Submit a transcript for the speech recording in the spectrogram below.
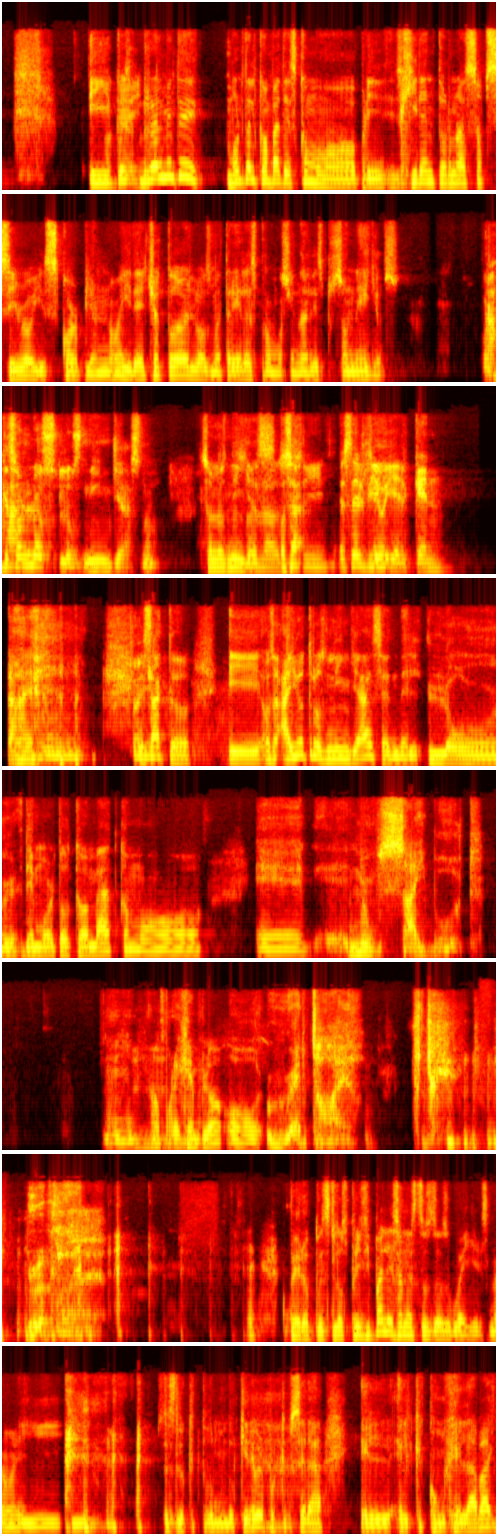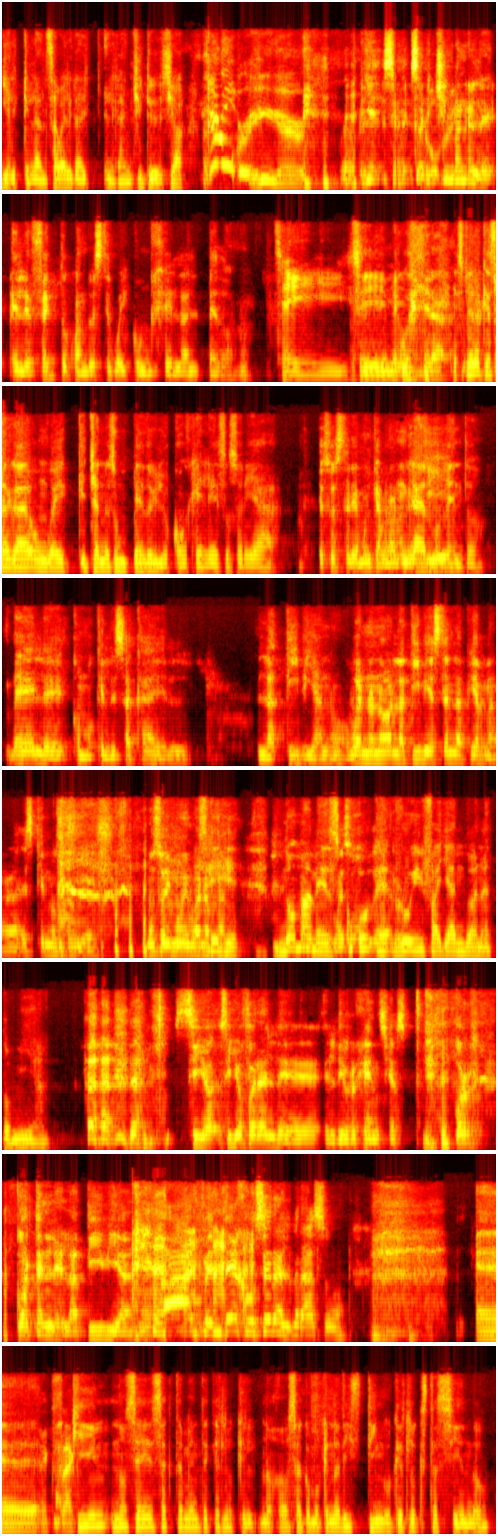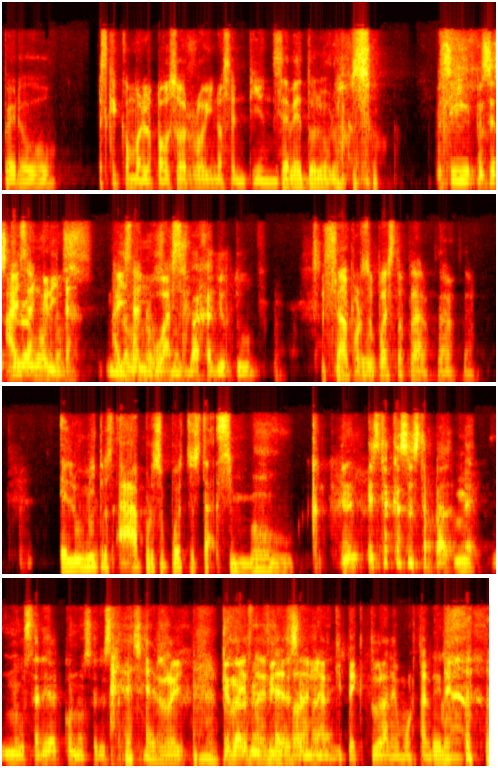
Y Ok. pues realmente Mortal Kombat es como gira en torno a Sub-Zero y Scorpion, ¿no? Y de hecho todos los materiales promocionales pues, son ellos. Porque Ajá. son los, los ninjas, ¿no? Son los ninjas. Son los- o sea, sí, es el Ryu sí. y el Ken. ajá, Mm, sí. exacto. Y o sea, hay otros ninjas en el lore de Mortal Kombat como eh, Noob Saibot. ¿no? Por ejemplo, o Reptile. Pero pues los principales son estos dos güeyes, ¿no? Y, y, pues, es lo que todo el mundo quiere ver porque pues era el, el que congelaba y el que lanzaba el, ga- el ganchito y decía, Get over here. Oye, se, ve- se ve chingón el, el efecto cuando este güey congela el pedo, ¿no? Sí. Sí, me gusta. Era- Espero que salga un güey echándose un pedo y lo congele. Eso sería Eso estaría muy cabrón. un Y gran aquí, momento. Ve, le- como que le saca el la tibia, ¿no? Bueno, no, la tibia está en la pierna, ¿verdad? Es que no soy, no soy muy bueno. Sí. No mames. Cu- eh, Rui fallando anatomía. para- si yo, si yo fuera el de el de urgencias, cor- córtenle la tibia, ¿no? ¡Ay, pendejos! Era el brazo. Eh, aquí no sé exactamente qué es lo que, no, o sea, como que no distingo qué es lo que está haciendo, pero Es que como lo pausó Rui no se entiende. se ve doloroso. Sí, pues es que Hay luego sangrita, nos, hay luego nos- sanguaza. nos baja YouTube. No, Exacto. por supuesto, claro, claro, claro. El humitos. Ah, por supuesto, está Smoke. Esta casa está padre. Me, me gustaría conocer esta casa. Quedarme un fin de interesado en semana la ahí. arquitectura de Mortal Sí. Kombat.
